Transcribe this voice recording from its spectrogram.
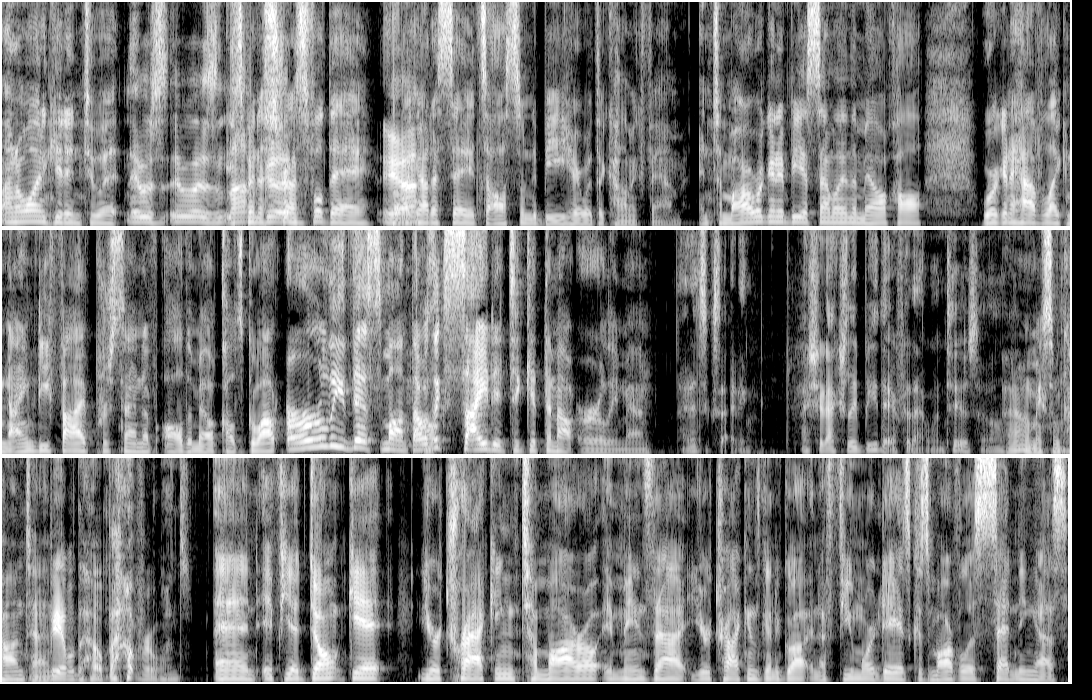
I don't want to get into it. It was it was not It's been a good. stressful day, but I gotta say it's awesome to be here with the comic fam. And tomorrow we're gonna be assembling the mail call. We're gonna have like 95% of all the mail calls go out early this month. I Oh. was excited to get them out early, man. That is exciting. I should actually be there for that one too, so I'll Oh, make some content. be able to help out for once. And if you don't get your tracking tomorrow, it means that your tracking is going to go out in a few more days because Marvel is sending us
